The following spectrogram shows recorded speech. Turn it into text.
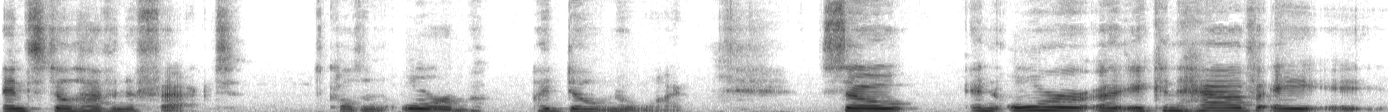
and still have an effect. It's called an orb. I don't know why. So an or uh, it can have a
